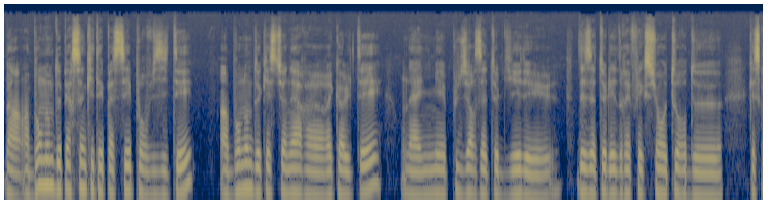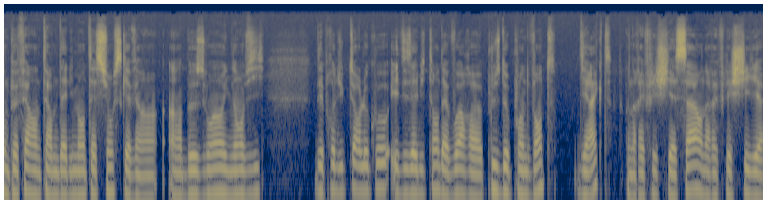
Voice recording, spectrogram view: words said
bah, un bon nombre de personnes qui étaient passées pour visiter un bon nombre de questionnaires euh, récoltés. On a animé plusieurs ateliers, des, ateliers de réflexion autour de qu'est-ce qu'on peut faire en termes d'alimentation, parce qu'il y avait un, besoin, une envie des producteurs locaux et des habitants d'avoir euh, plus de points de vente directs. on a réfléchi à ça, on a réfléchi à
